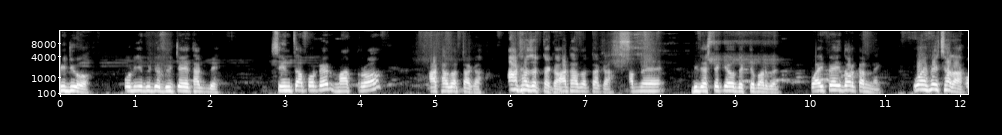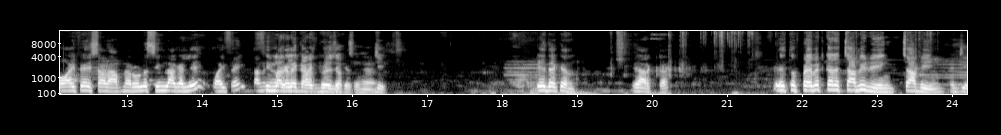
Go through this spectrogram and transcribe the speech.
ভিডিও অডিও ভিডিও দুইটাই থাকবে। সিম মাত্র আট হাজার টাকা। আট হাজার টাকা। আট হাজার টাকা। আপনি বিদেশ থেকেও দেখতে পারবেন। ওয়াইফাই দরকার নাই। ওয়াইফাই ছাড়া? ওয়াইফাই ছাড়া আপনার হলো সিম লাগাইলে ওয়াইফাই সিম লাগালে কানেক্ট হয়ে যাচ্ছে হ্যাঁ। জি। এই দেখেন এই আরেকটা এই তো প্রাইভেট কারের চাবি রিং চাবি। জি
